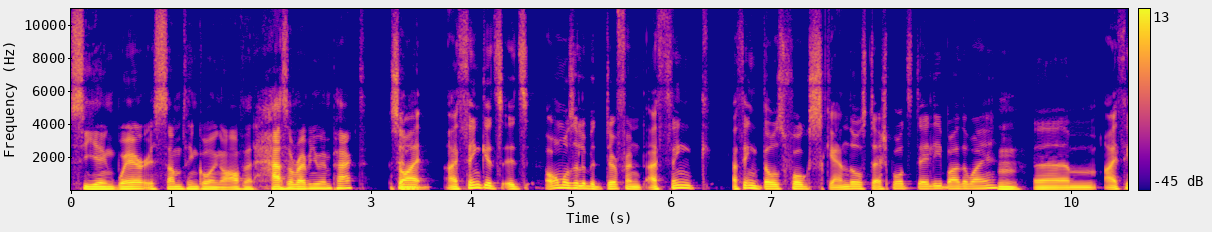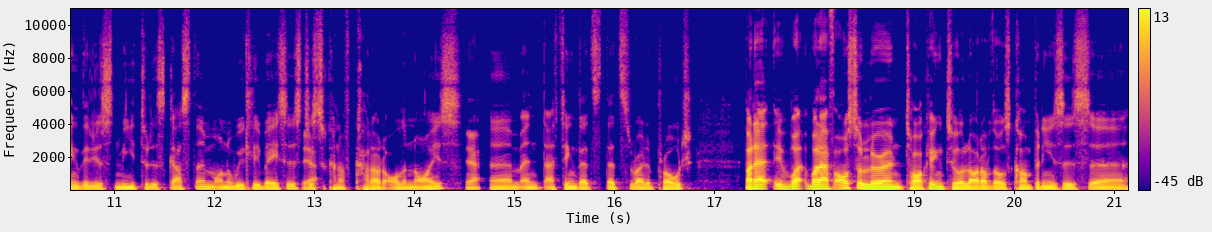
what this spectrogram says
seeing where is something going off that has a revenue impact. So I, I think it's it's almost a little bit different. I think I think those folks scan those dashboards daily. By the way, um, I think they just need to discuss them on a weekly basis, just to kind of cut out all the noise. Yeah. Um, and I think that's that's the right approach. But it- what what I've also learned talking to a lot of those companies is uh,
